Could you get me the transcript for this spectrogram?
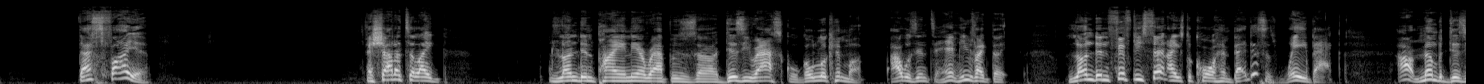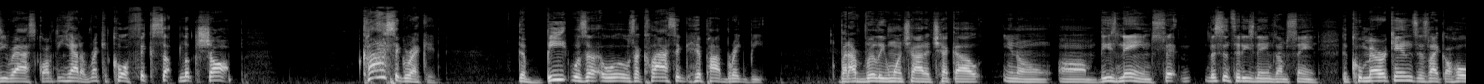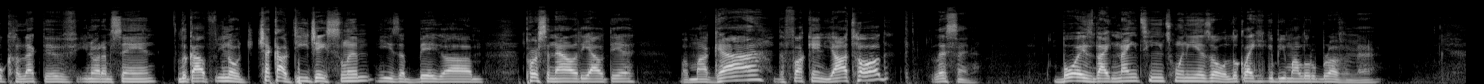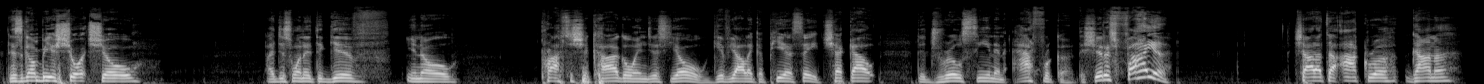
That's fire. And shout out to like London pioneer rappers, uh, Dizzee Rascal. Go look him up. I was into him. He was like the London 50 Cent. I used to call him back. This is way back. I remember Dizzee Rascal. I think he had a record called Fix Up, Look Sharp. Classic record. The beat was a was a classic hip hop break beat. But I really want y'all to check out you know, um, these names, listen to these names I'm saying. The Kumericans is like a whole collective, you know what I'm saying? Look out, you know, check out DJ Slim. He's a big um, personality out there. But my guy, the fucking Yaw Tog, listen, boy is like 19, 20 years old. Look like he could be my little brother, man. This is to be a short show. I just wanted to give, you know, props to Chicago and just, yo, give y'all like a PSA. Check out the drill scene in Africa. The shit is fire. Shout out to Accra, Ghana.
